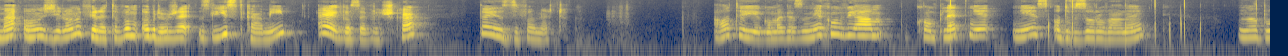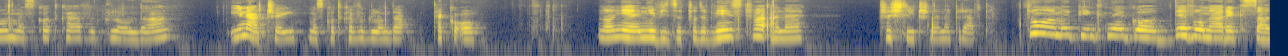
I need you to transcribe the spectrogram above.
Ma on zielono-fioletową obrożę z listkami, a jego zawieszka to jest dzwoneczek. A oto jego magazyn, jak mówiłam, kompletnie nie jest odwzorowany, no bo maskotka wygląda inaczej. Maskotka wygląda tak o. No nie, nie widzę podobieństwa, ale prześliczne naprawdę. Tu mamy pięknego Devona Rexa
